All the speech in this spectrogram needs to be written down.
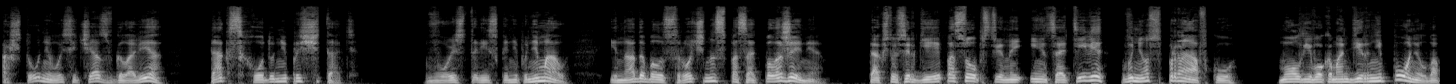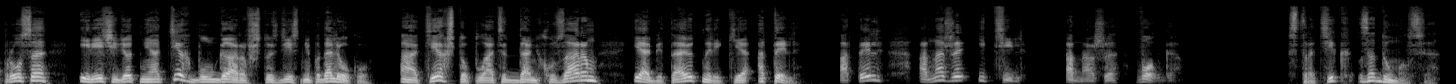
А что у него сейчас в голове, так сходу не просчитать. Войст риска не понимал, и надо было срочно спасать положение. Так что Сергей по собственной инициативе внес справку. Мол, его командир не понял вопроса, и речь идет не о тех булгаров, что здесь неподалеку, а о тех, что платят дань хузарам и обитают на реке Отель. Отель, она же Итиль, она же Волга. Стратик задумался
